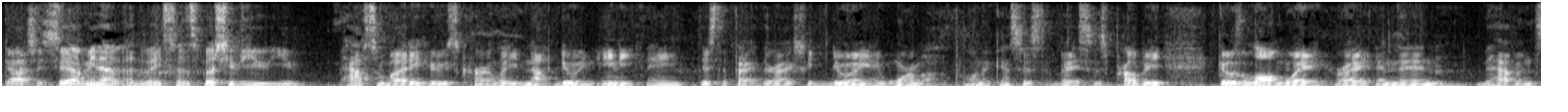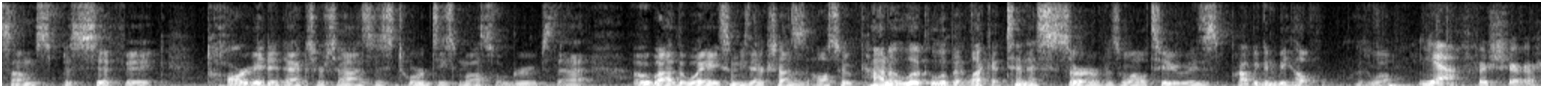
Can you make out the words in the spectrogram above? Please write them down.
Gotcha. See, I mean that, that makes sense, especially if you, you have somebody who's currently not doing anything. Just the fact they're actually doing a warm up on a consistent basis probably goes a long way, right? And then mm-hmm. having some specific targeted exercises towards these muscle groups that, oh, by the way, some of these exercises also kind of look a little bit like a tennis serve as well too is probably going to be helpful as well. Yeah, for sure.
